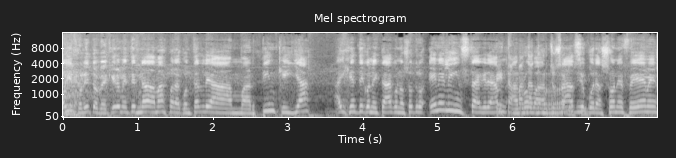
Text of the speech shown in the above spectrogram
oye, Polito, me quiero meter nada más para contarle a Martín que ya hay gente conectada con nosotros en el Instagram, Están arroba saludos, Radio sí. Corazón FM.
